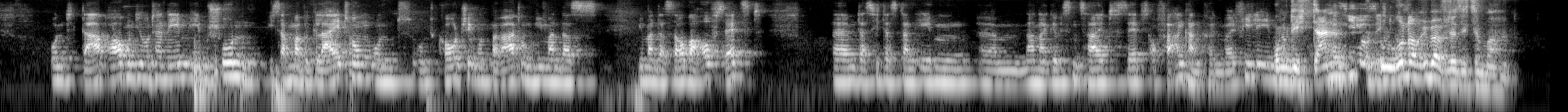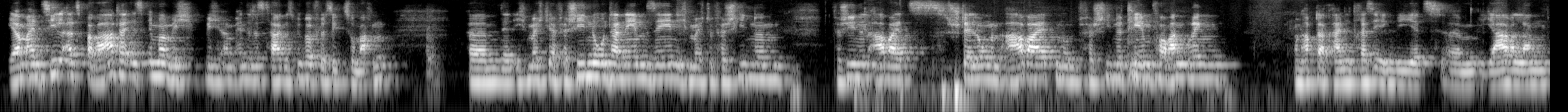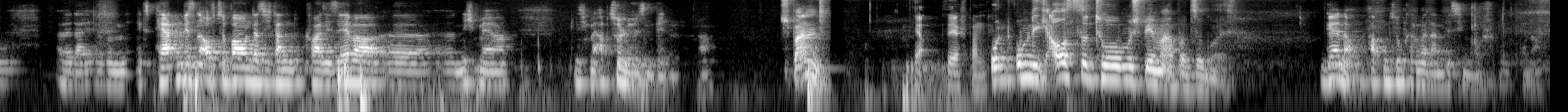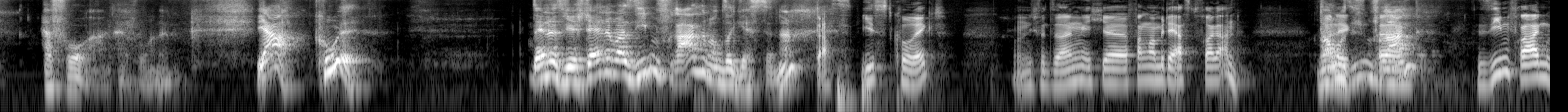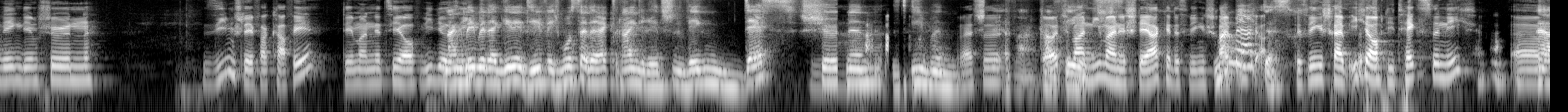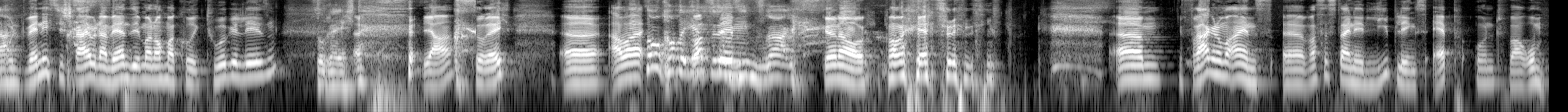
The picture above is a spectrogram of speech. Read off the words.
Und da brauchen die Unternehmen eben schon, ich sage mal, Begleitung und, und Coaching und Beratung, wie man das, wie man das sauber aufsetzt, ähm, dass sie das dann eben ähm, nach einer gewissen Zeit selbst auch verankern können. Weil viele eben. Um dich dann rundum überflüssig zu machen. Ja, mein Ziel als Berater ist immer, mich, mich am Ende des Tages überflüssig zu machen. Ähm, denn ich möchte ja verschiedene Unternehmen sehen, ich möchte verschiedenen, verschiedenen Arbeitsstellungen arbeiten und verschiedene Themen voranbringen und habe da kein Interesse, irgendwie jetzt ähm, jahrelang äh, da so ein Expertenwissen aufzubauen, dass ich dann quasi selber äh, nicht, mehr, nicht mehr abzulösen bin. Ja. Spannend. Ja, sehr spannend. Und um dich auszutoben, spielen wir ab und zu Golf. Genau, ab und zu können wir da ein bisschen aufspielen. Genau. Hervorragend, hervorragend. Ja, cool. Dennis, wir stellen aber sieben Fragen an unsere Gäste, ne? Das ist korrekt. Und ich würde sagen, ich äh, fange mal mit der ersten Frage an. Warum Alex, sieben Fragen? Äh, sieben Fragen wegen dem schönen Siebenschläfer-Kaffee den man jetzt hier auf Video Lang sieht. lebe der Genitiv, ich muss da direkt reingrätschen, wegen des schönen sieben weißt du, Deutsch war nie meine Stärke, deswegen schreibe ich, deswegen schreibe ich auch die Texte nicht. Ähm, ja. Und wenn ich sie schreibe, dann werden sie immer noch mal Korrektur gelesen. Zu Recht. ja, zu Recht. Äh, aber so, kommen wir jetzt trotzdem, zu den sieben Fragen. Genau, kommen wir jetzt zu den sieben ähm, Frage Nummer eins. Äh, was ist deine Lieblings-App und warum?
